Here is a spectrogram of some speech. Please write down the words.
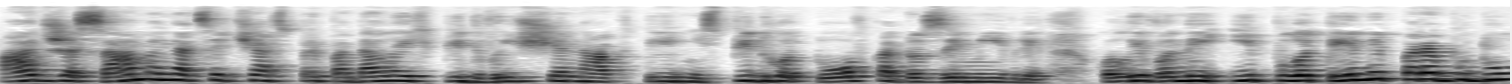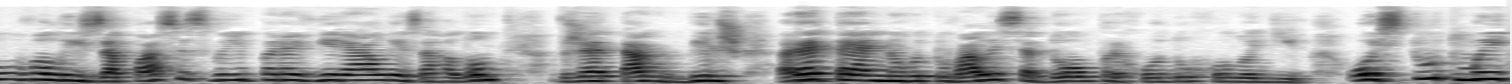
адже саме на цей час припадала їх підвищена активність, підготовка до зимівлі, коли вони і плотини перебудовували, і запаси свої перевіряли, і загалом вже так більш ретельно готувалися до приходу холодів. Ось тут ми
